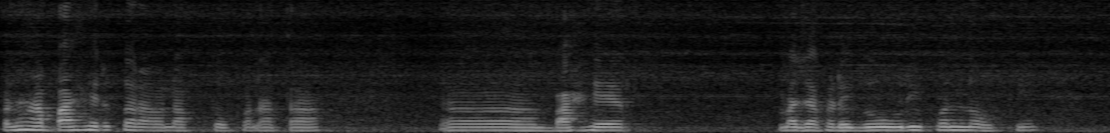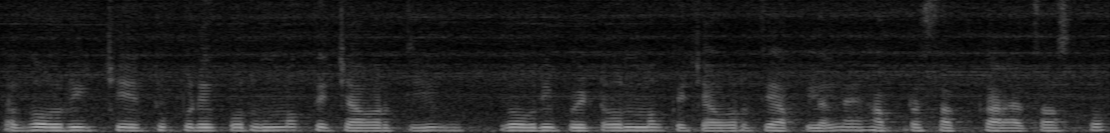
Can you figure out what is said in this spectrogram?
पण हा बाहेर करावा लागतो. पण आता बाहेर माझ्याकडे गौरी पण नव्हती. तर गौरीचे तुकडे करून मग त्याच्यावरती गौरी पेटवून मग त्याच्यावरती आपल्याला हा प्रसाद करायचा असतो.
